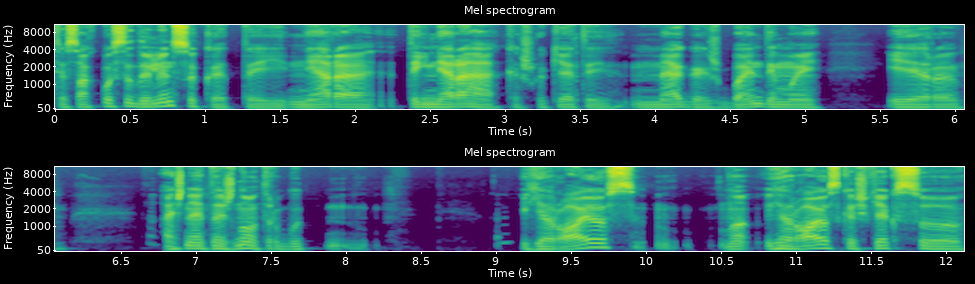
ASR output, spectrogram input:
tiesiog pasidalinsiu, kad tai nėra, tai nėra kažkokie tai mega išbandymai ir aš net nežinau, turbūt herojus, nu, herojus kažkiek su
